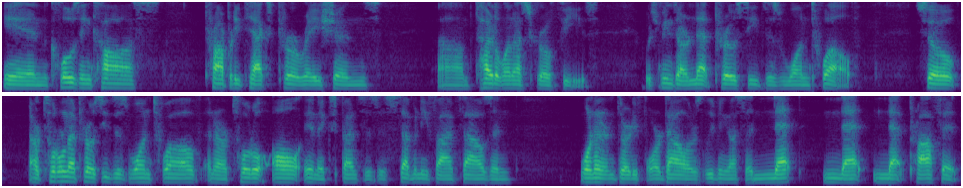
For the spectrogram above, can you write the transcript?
in closing costs property tax prorations, um, title and escrow fees, which means our net proceeds is 112. So our total net proceeds is 112 and our total all-in expenses is $75,134, leaving us a net net net profit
